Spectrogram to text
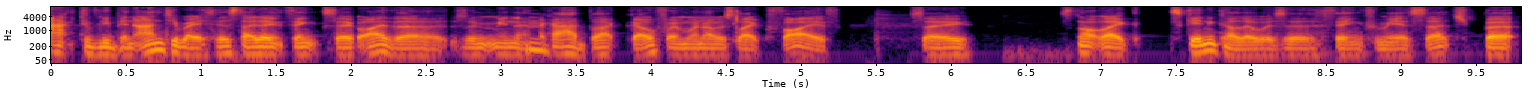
actively been anti-racist. I don't think so either. I mean, mm. like I had black girlfriend when I was like five, so it's not like skin color was a thing for me as such. But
